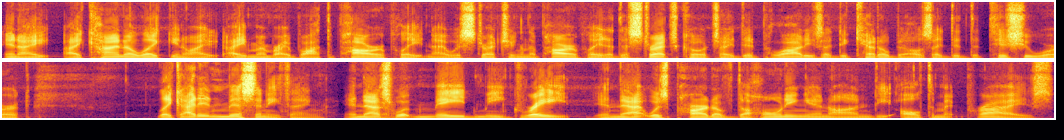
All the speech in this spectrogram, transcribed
And I, I kind of like, you know, I, I remember I bought the power plate and I was stretching the power plate at the stretch coach. I did Pilates, I did kettlebells, I did the tissue work. Like I didn't miss anything, and that's what made me great. And that was part of the honing in on the ultimate prize.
